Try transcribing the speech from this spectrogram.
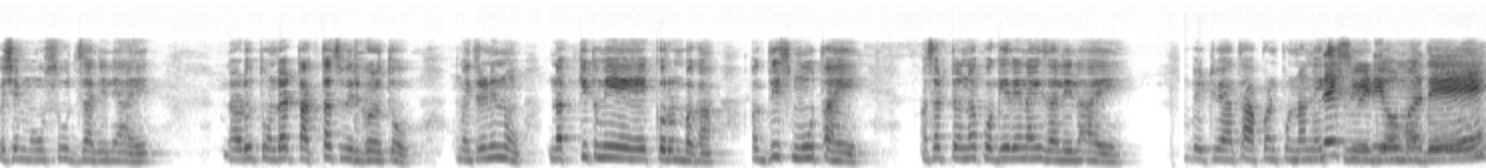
कसे मऊसूत झालेले आहेत. लाडू तोंडात टाकताच विरघळतो. मैत्रिणींनो नक्की तुम्ही हे करून बघा. अगदी स्मूथ आहे. असा टणक वगैरे नाही झालेला आहे. भेटूया आता आपण पुन्हा नेक्स्ट व्हिडिओमध्ये मध्ये.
